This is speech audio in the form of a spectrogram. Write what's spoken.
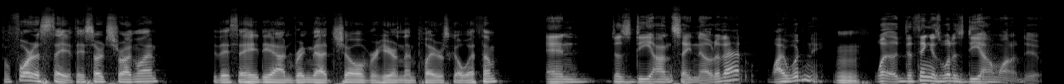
for Florida State if they start struggling, do they say, "Hey, Deion, bring that show over here," and then players go with them? and does Deion say no to that? Why wouldn't he? What the thing is, what does Deion want to do? Mm.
